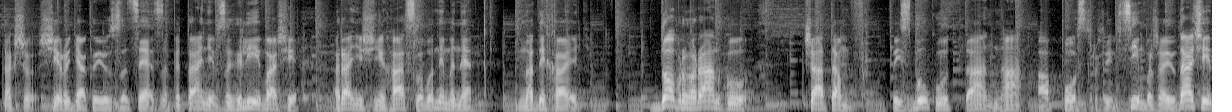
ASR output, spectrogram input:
Так що щиро дякую за це запитання. Взагалі, ваші ранішні гасла вони мене надихають. Доброго ранку чатам в Фейсбуку та на апострофі. Всім бажаю удачі.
